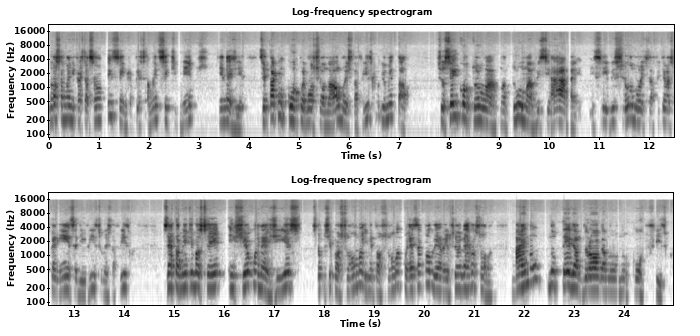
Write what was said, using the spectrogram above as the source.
Nossa manifestação tem sempre pensamentos, sentimentos e energia. Você está com o corpo emocional no extrafísico e o mental. Se você encontrou uma, uma turma viciada e se viciou no extrafísico, tem uma experiência de vício no extrafísico, certamente você encheu com energias seu psicossoma e mentalsoma conhece a problema, e o seu energossoma. Mas não, não teve a droga no, no, corpo físico.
